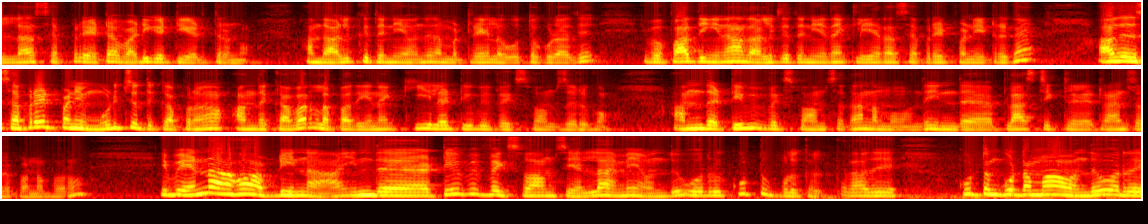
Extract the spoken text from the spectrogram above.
எல்லாம் செப்பரேட்டாக வடிகட்டி எடுத்துடணும். அந்த அழுக்கு தண்ணியை வந்து நம்ம ட்ரேயில் ஊற்றக்கூடாது இப்போ பார்த்தீங்கன்னா அந்த அழுக்கு தண்ணியை தான் கிளியராக செப்பரேட் பண்ணிகிட்ருக்கேன் அதை செப்பரேட் பண்ணி முடிச்சதுக்கப்புறம் அந்த கவரில் பார்த்தீங்கன்னா கீழே டியூபிஃபெக்ஸ் ஃபார்ம்ஸ் இருக்கும். அந்த டியூபிஃபெக்ஸ் ஃபார்ம்ஸை தான் நம்ம வந்து இந்த பிளாஸ்டிக் ட்ரேல ட்ரான்ஸ்ஃபர் பண்ண போகிறோம் இப்போ என்ன ஆகும் அப்படின்னா இந்த டியூபிஃபெக்ஸ் ஃபார்ம்ஸ் எல்லாமே வந்து ஒரு கூட்டுப்புழுக்கள். அதாவது கூட்டம் கூட்டமாக வந்து ஒரு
